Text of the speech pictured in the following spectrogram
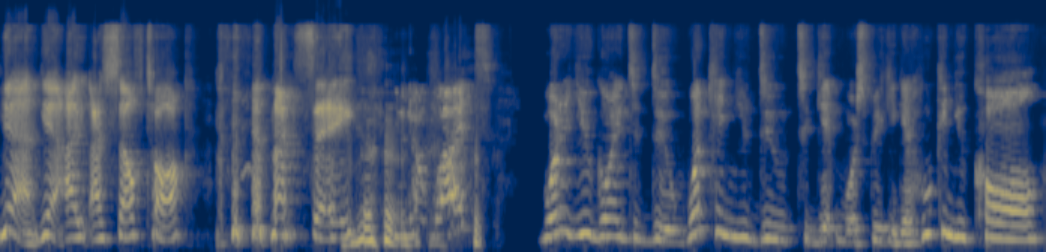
Yeah. Yeah. I, I self talk and I say, you know what? What are you going to do? What can you do to get more speaking? And who can you call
